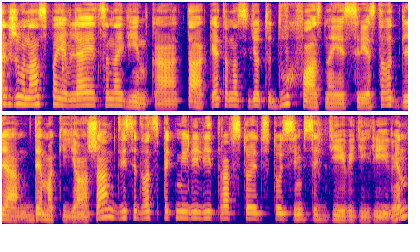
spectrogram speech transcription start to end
Также у нас появляется новинка. Так, это у нас идет двухфазное средство для демакияжа. 225 мл стоит 179 гривен.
